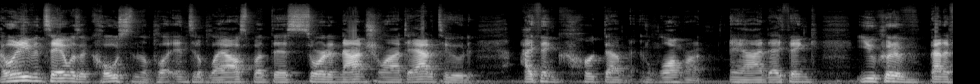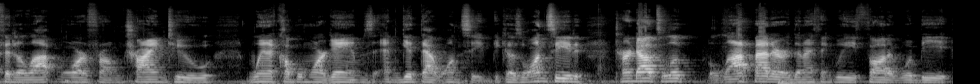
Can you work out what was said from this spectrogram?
I wouldn't even say it was a coast in the play, into the playoffs, but this sort of nonchalant attitude, I think, hurt them in the long run. And I think you could have benefited a lot more from trying to win a couple more games and get that one seed because one seed turned out to look a lot better than I think we thought it would be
